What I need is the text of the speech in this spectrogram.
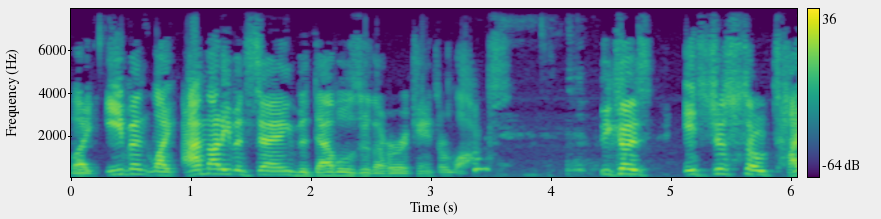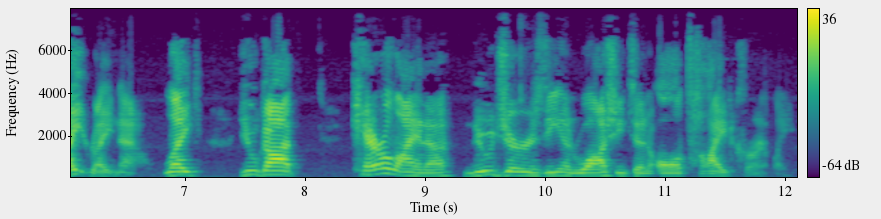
Like even like I'm not even saying the Devils or the Hurricanes are locks. Because it's just so tight right now. Like you got Carolina, New Jersey, and Washington all tied currently.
